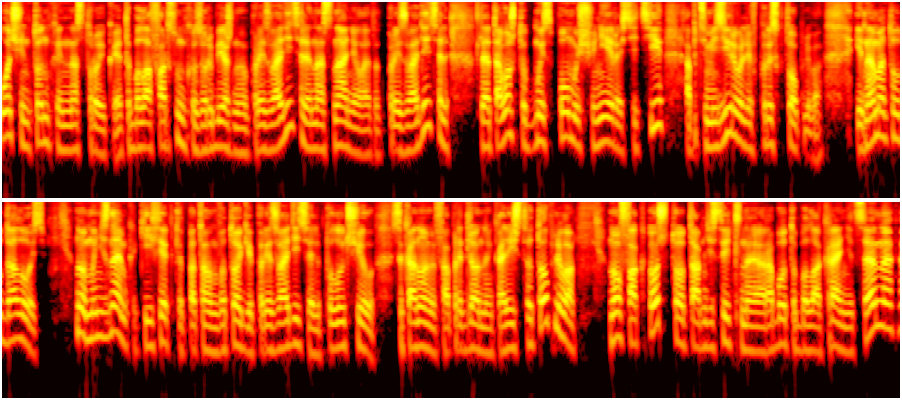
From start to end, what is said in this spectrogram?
очень тонкой настройкой. Это была форсунка зарубежного производителя, нас нанял этот производитель для того, чтобы мы с помощью нейросети оптимизировали впрыск топлива. И нам это удалось. Ну, мы не знаем, какие эффекты потом в итоге производитель получил, сэкономив определенное количество топлива, но факт то, что там действительно работа была крайне ценна,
